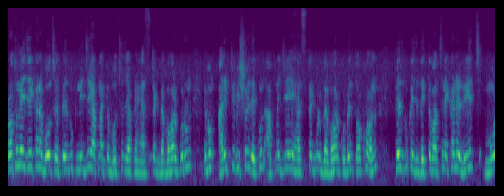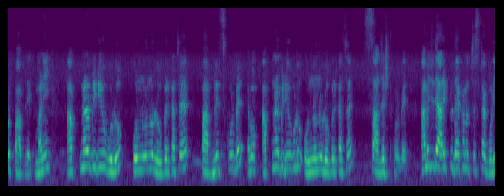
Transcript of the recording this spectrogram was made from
প্রথমে যে, এখানে বলছে ফেসবুক নিজেই আপনাকে বলছে যে আপনি হ্যাশট্যাগ ব্যবহার করুন এবং আরেকটি বিষয় দেখুন, আপনি যে এই হ্যাশট্যাগুলো ব্যবহার করবেন, তখন ফেসবুকে যে দেখতে পাচ্ছেন, এখানে রিচ মোর পাবলিক মানে আপনার ভিডিওগুলো অন্য অন্য লোকের কাছে পাবলিশ করবে এবং আপনার ভিডিওগুলো অন্য অন্য লোকের কাছে সাজেস্ট করবে। আমি যদি আরেকটু দেখানোর চেষ্টা করি,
